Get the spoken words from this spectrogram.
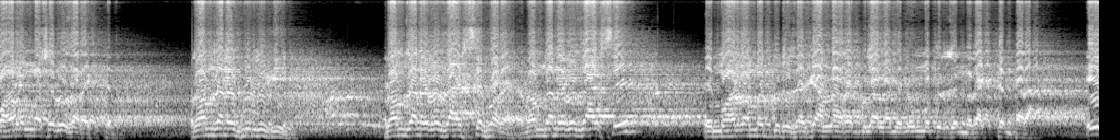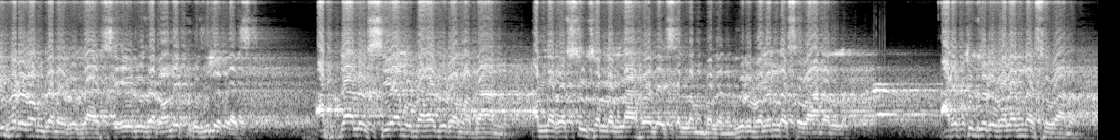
মহরম মাসে রোজা রাখতেন রমজানের পূর্বে কি? রমজানের রোজা আসছে পরে। রমজানের রোজা আসছে, এই মহরমের রোজাকে আল্লাহ রাবুল আলমের উন্মতের জন্য রাখতেন তারা। এরপরে রমজানের রোজা আসছে, এই রোজার অনেক ফজিলত আছে। আফদাল সিয়াম বাহাদুর রমাদান। আল্লাহ রসুল সাল্লাহ সাল্লাম বলেন, জোরে বলেন না সোহান আল্লাহ আরেকটু জোরে বলেন না সোহান আল্লাহ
